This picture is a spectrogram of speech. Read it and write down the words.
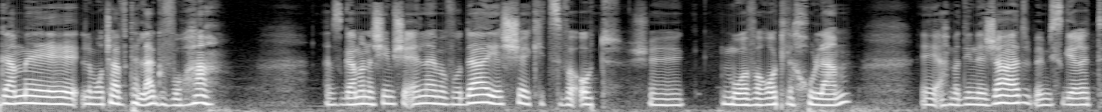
גם uh, למרות שהאבטלה גבוהה, אז גם אנשים שאין להם עבודה, יש uh, קצבאות שמועברות לכולם. אחמדינג'אד, במסגרת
